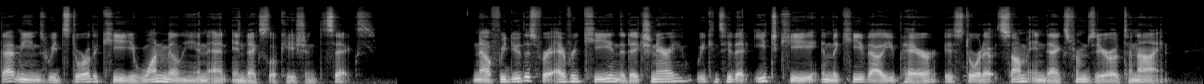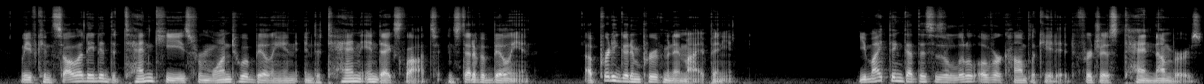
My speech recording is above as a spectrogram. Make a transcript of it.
That means we'd store the key 1 million at index location 6. Now, if we do this for every key in the dictionary, we can see that each key in the key value pair is stored at some index from 0 to 9. We've consolidated the 10 keys from 1 to a billion into 10 index slots instead of a billion. A pretty good improvement in my opinion. You might think that this is a little overcomplicated for just 10 numbers,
